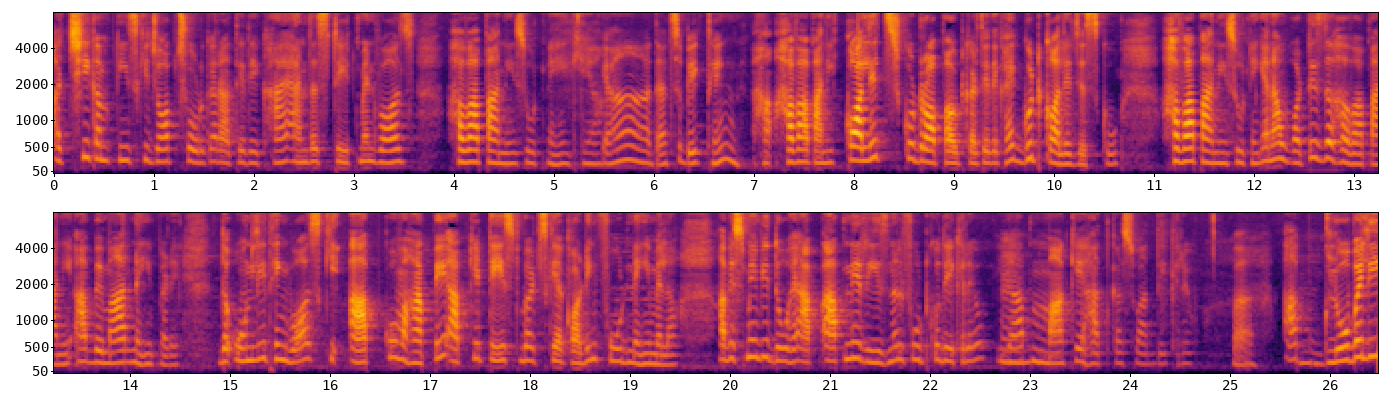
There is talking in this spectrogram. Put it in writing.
अच्छी कंपनीज़ की जॉब छोड़कर आते देखा है एंड द स्टेटमेंट वॉज़ हवा पानी सूट नहीं किया. दैट्स अ बिग थिंग हवा पानी कॉलेज को ड्रॉप आउट करते देखा है गुड कॉलेजेस को हवा पानी सूट नहीं किया. ना व्हाट इज़ द हवा पानी? आप बीमार नहीं पड़े। द ओनली थिंग वॉज़ कि आपको वहाँ पे आपके टेस्ट बर्ड्स के अकॉर्डिंग फ़ूड नहीं मिला। अब इसमें भी दो है आप आपने रीजनल फ़ूड को देख रहे हो या आप हम्म। माँ के हाथ का स्वाद देख रहे हो? आप ग्लोबली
